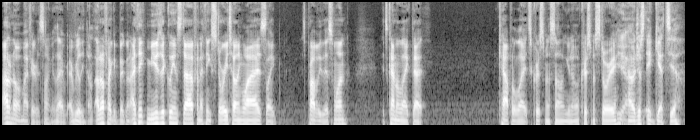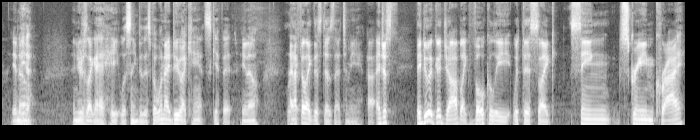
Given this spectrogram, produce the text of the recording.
I don't know what my favorite song is. I, I really don't. I don't know if I could pick one. I think musically and stuff, and I think storytelling wise, like it's probably this one. It's kind of like that Capital Lights Christmas song, you know, a Christmas story. Yeah. How it just it gets you, you know. Yeah. And you're just like, I hate listening to this, but when I do, I can't skip it, you know. Right. And I feel like this does that to me. Uh, and just they do a good job, like vocally, with this like sing, scream, cry.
